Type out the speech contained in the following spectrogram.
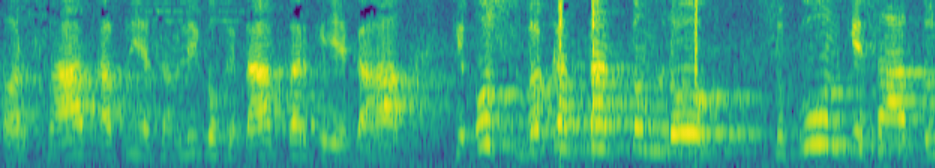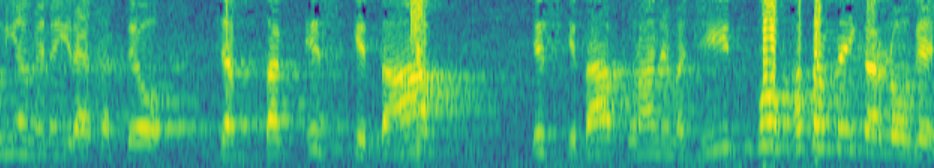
اور ساتھ اپنی اسمبلی کو خطاب کر کے یہ کہا کہ اس وقت تک تم لوگ سکون کے ساتھ دنیا میں نہیں رہ سکتے ہو، جب تک اس کتاب اس کتاب قرآن مجید کو ختم نہیں کر لو گے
